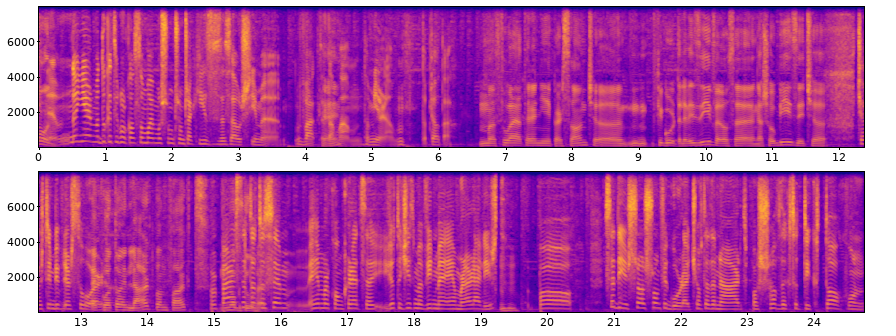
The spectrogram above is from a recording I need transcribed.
unë. Ndonjëherë më duket sikur konsumojmë më shumë çamçakiz se sa ushqime vakte okay. tamam, të mira, të plota. Më thuaj atëherë një person që figurë televizive ose nga showbizi që që është i mbivlerësuar. E kuotojnë lart, po në fakt Përpara se të të them emër konkret se jo të gjithë më vijnë me emra realisht, mm -hmm. po se di shoh shumë figura, qoftë edhe në art, po shoh dhe këtë TikTokun,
